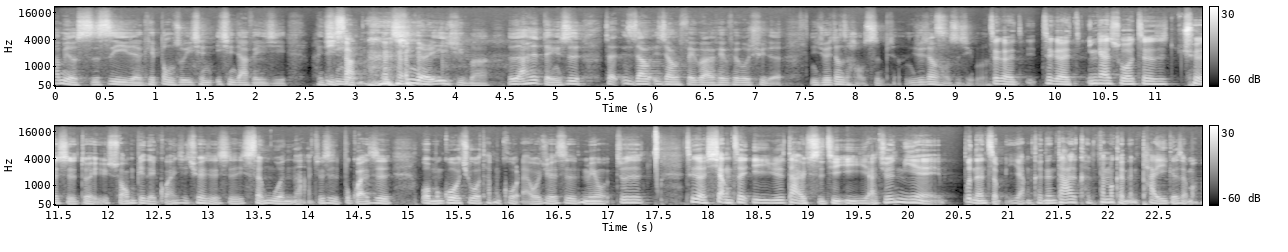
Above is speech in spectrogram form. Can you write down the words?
他们有十四亿人，可以蹦出一千一千架飞机，很轻很轻而易举嘛。对，而且等于是在一张一张飞过来飞飞过去的，你觉得这样是好事吗？你觉得这样好事情吗？这个这个应该说，这是确实对于双边的关系确实是升温啊。就是不管是我们过去或他们过来，我觉得是没有，就是这个象。征意义就是大于实际意义啊！就是你也不能怎么样，可能大家可他们可能派一个什么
